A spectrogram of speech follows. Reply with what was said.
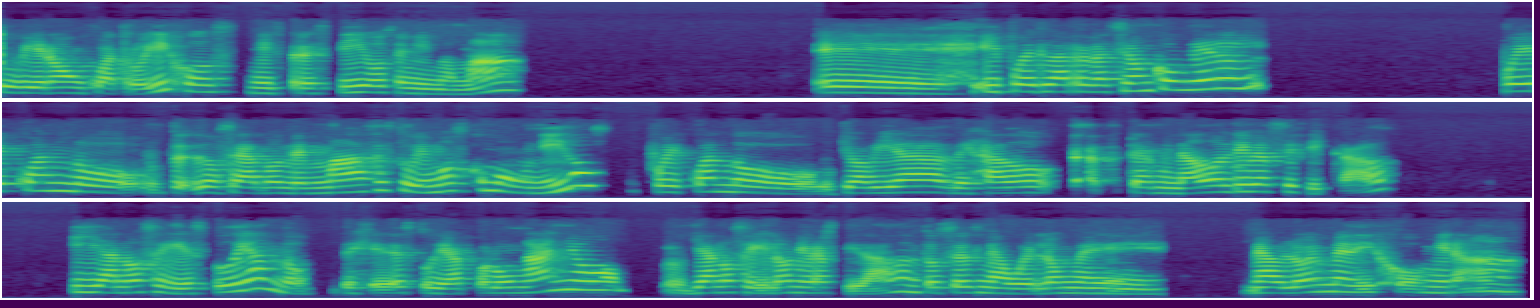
tuvieron cuatro hijos, mis tres tíos y mi mamá. Eh, y pues la relación con él fue cuando, o sea, donde más estuvimos como unidos, fue cuando yo había dejado, terminado el diversificado y ya no seguí estudiando. Dejé de estudiar por un año, ya no seguí la universidad. Entonces mi abuelo me, me habló y me dijo, mira,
